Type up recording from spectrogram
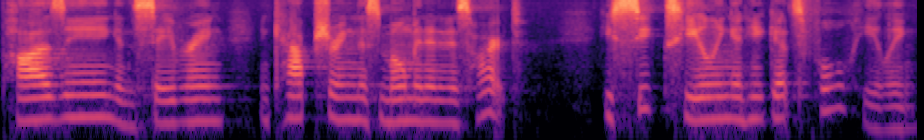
pausing and savoring and capturing this moment in his heart. He seeks healing and he gets full healing.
